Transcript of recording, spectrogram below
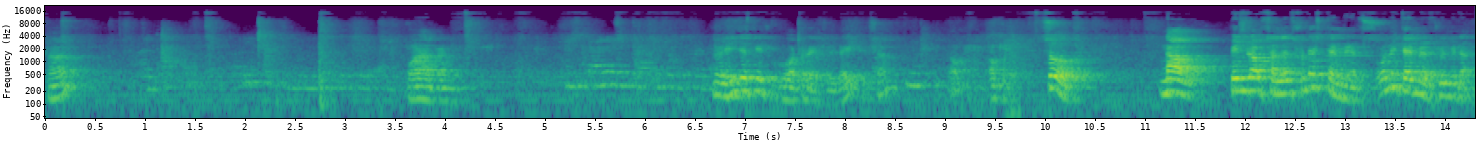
Can I can I Huh? What happened? No, he just needs water actually, right? Okay. Okay. So now pin drop silence for next 10 minutes. Only 10 minutes will be done.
